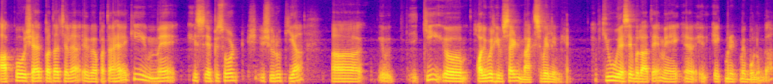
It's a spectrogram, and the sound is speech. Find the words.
आपको शायद पता चला पता है कि मैं इस एपिसोड शुरू किया आ, कि ऑलिवर हिवसाइड मैक्सवेलियन है। क्यों ऐसे बुलाते हैं मैं एक मिनट में बोलूँगा।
